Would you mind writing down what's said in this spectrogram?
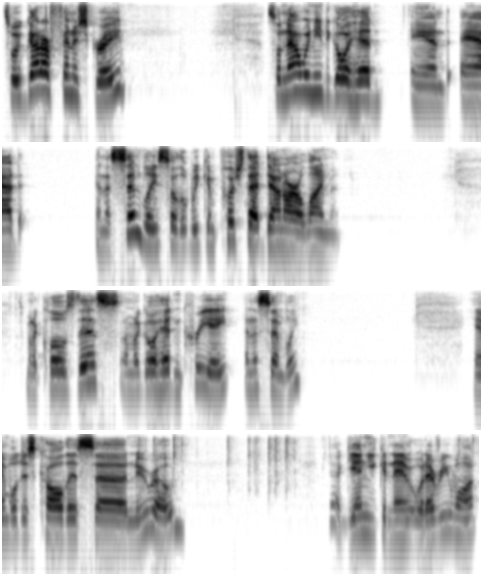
So we've got our finished grade. So now we need to go ahead and add an assembly so that we can push that down our alignment. So I'm going to close this. And I'm going to go ahead and create an assembly. And we'll just call this uh, new road. Again, you can name it whatever you want.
